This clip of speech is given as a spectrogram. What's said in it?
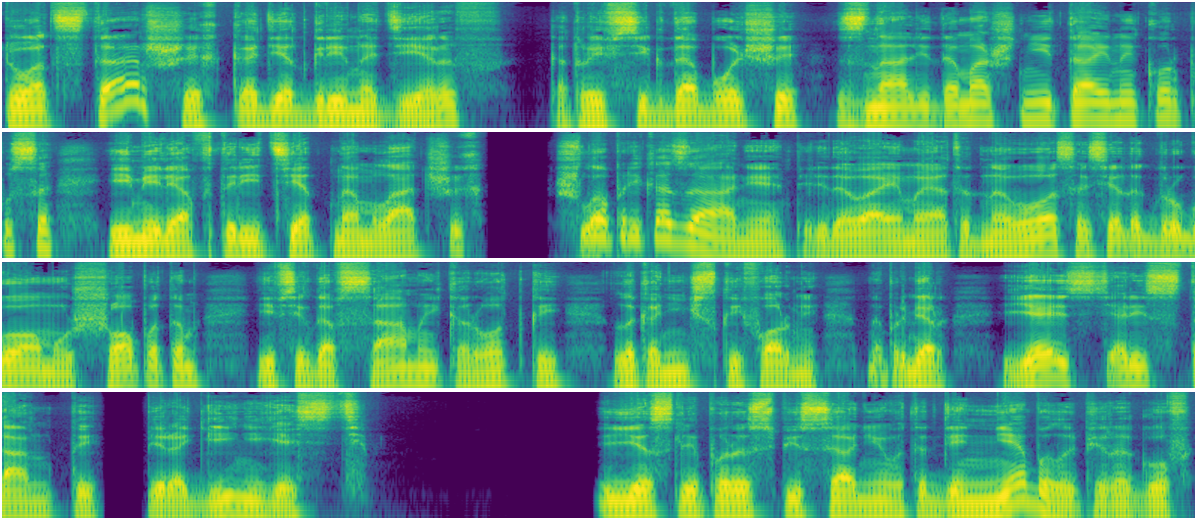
то от старших кадет-гренадеров, которые всегда больше знали домашние тайны корпуса и имели авторитет на младших, шло приказание, передаваемое от одного соседа к другому шепотом и всегда в самой короткой лаконической форме, например, «Есть арестанты, пироги не есть». Если по расписанию в этот день не было пирогов,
